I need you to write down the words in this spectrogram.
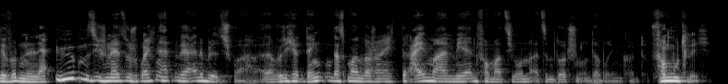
wir würden üben, sie schnell zu sprechen, hätten wir eine Blitzsprache. Da würde ich ja denken, dass man wahrscheinlich dreimal mehr Informationen als im Deutschen unterbringen könnte. Vermutlich.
